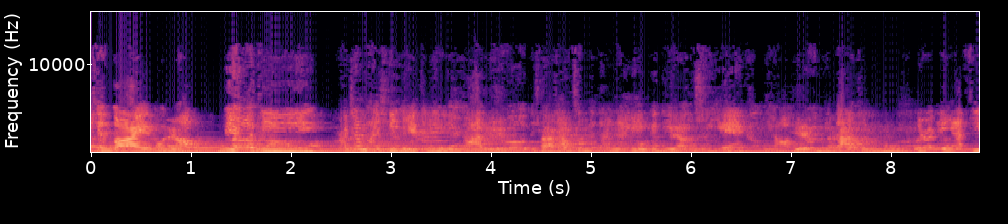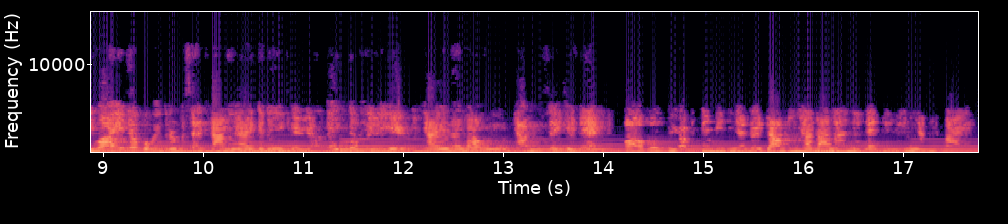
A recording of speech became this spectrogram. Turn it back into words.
ဖြစ်သွားရပေါ့နော်ပြီးတော့ဒီ အချက်မှရှိနေတဲ့ကလေးတွေကတို့တခြားကျောင်းစမတန်နိုင်တဲ့ကလေးတွေရှိရဲ့တို့ဒီသားသူတို့အိမ်ကစီးပွားရေးတော့ကိုပဲတို့မဆက်ချင်ရတဲ့ကလေးတွေပြအဲ့ကလေးတွေပညာရေးနဲ့ကြောင်းကိုကြားသိနေတယ်အာပုံပြီးတော့အသင်ပြီးနေတဲ့အတွက်ကြောင့်ပညာဒါနနေတဲ့ဒီနည်းညာဖြစ်ပါတယ်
